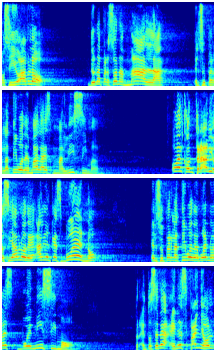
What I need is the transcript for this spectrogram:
O si yo hablo de una persona mala, el superlativo de mala es malísima. O al contrario, si hablo de alguien que es bueno, el superlativo de bueno es buenísimo. Pero entonces vea, en español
